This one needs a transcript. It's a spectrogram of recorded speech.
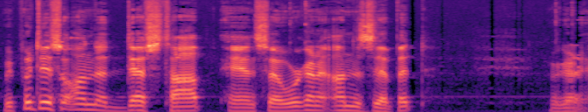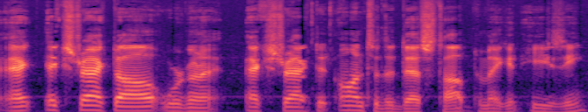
We put this on the desktop, and so we're going to unzip it. We're going to extract all. We're going to extract it onto the desktop to make it easy.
